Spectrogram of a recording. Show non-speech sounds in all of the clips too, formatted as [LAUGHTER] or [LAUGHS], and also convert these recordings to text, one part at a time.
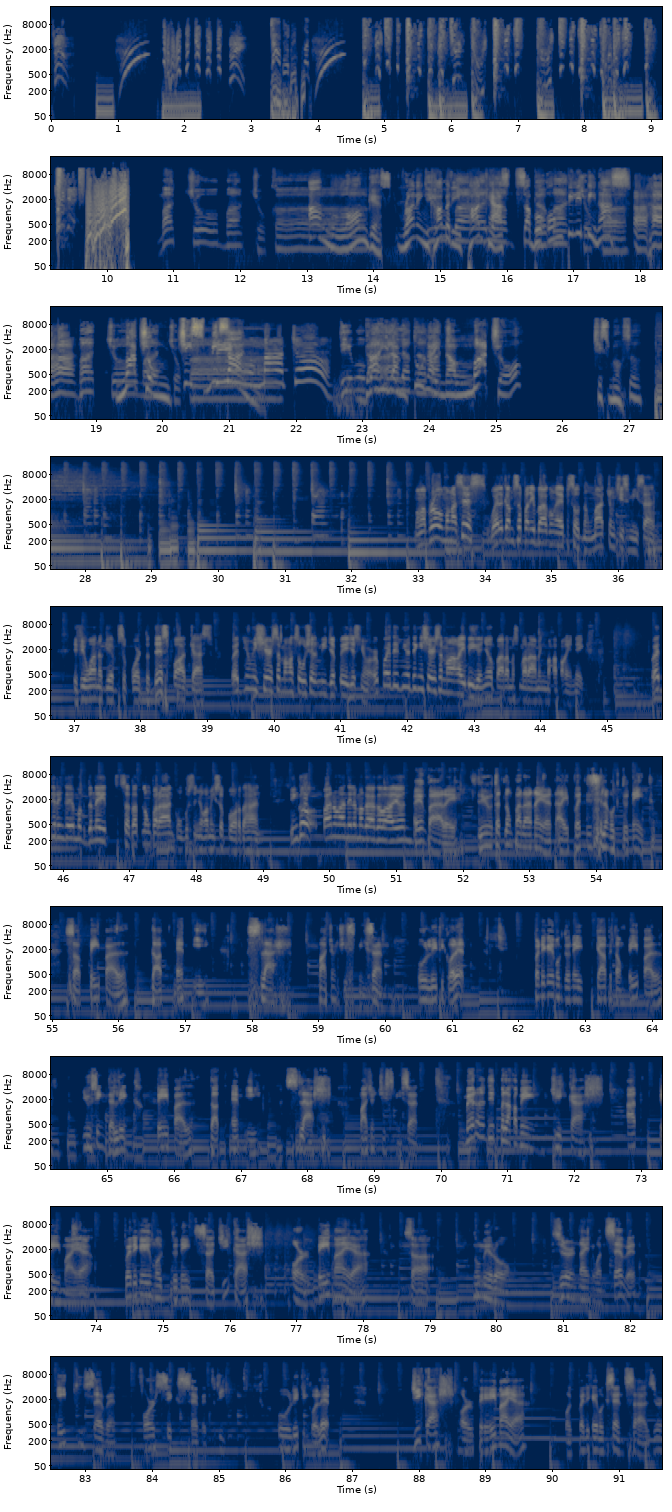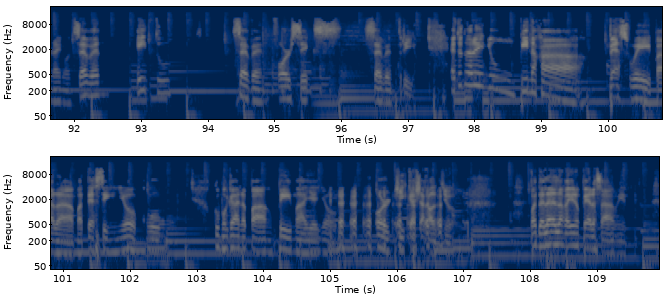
Two, three. Macho, macho ka. ang longest running Di comedy podcast alam sa na buong macho Pilipinas. Ahaha. Macho, Machong macho ka. chismisan. Macho! Di mo ba Dahil ang alam tunay na macho, chismoso. Mga bro, mga sis, welcome sa panibagong episode ng Machong Chismisan. If you wanna give support to this podcast, pwede nyo i-share sa mga social media pages nyo or pwede nyo ding i-share sa mga kaibigan nyo para mas maraming makapakinig. Pwede rin kayo mag-donate sa tatlong paraan kung gusto nyo kaming suportahan. Ingo, paano nga nila magagawa yon? Ayun pare, yung tatlong paraan na yun ay pwede sila mag-donate sa paypal.me slash machongchismisan. Ulitin ko ulit. Pwede kayo mag-donate gamit ang PayPal using the link paypal.me slash machongchismisan. Meron din pala kaming GCash at Paymaya. Pwede kayo mag-donate sa GCash or Paymaya sa numero 0917-827-4673. Ulitin ko ulit. GCash or Paymaya, wag pwede kayo mag-send sa 0917-827-4673. Ito na rin yung pinaka best way para matesting nyo kung gumagana pa ang Paymaya nyo [LAUGHS] or GCash account nyo. Padala lang kayo ng pera sa amin.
